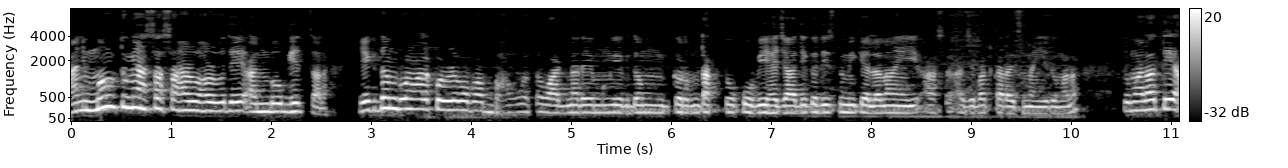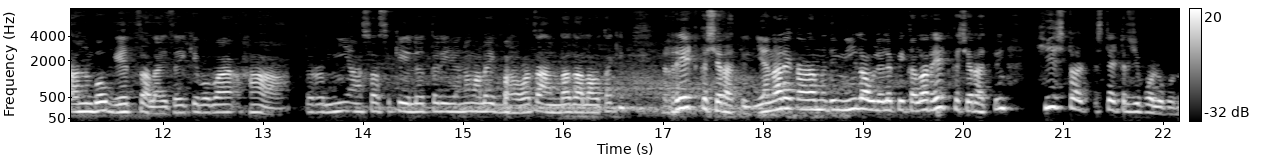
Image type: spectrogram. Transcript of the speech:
आणि मग तुम्ही असं असं हळूहळू ते अनुभव घेत चाला. एकदम कोणाला कळलं बाबा भाव आता वाढणार आहे मग एकदम करून टाकतो कोबी ह्याच्या आधी कधीच तुम्ही केलेला नाही असं अजिबात करायचं नाही आहे तुम्हाला. तुम्हाला ते अनुभव घेत चालायचं आहे की बाबा हां तर मी असं असं केलं तरी यानं मला एक भावाचा अंदाज आला होता की रेट कसे राहतील? येणाऱ्या काळामध्ये मी लावलेल्या पिकाला रेट कसे राहतील? ही स्टार्ट स्ट्रॅटर्जी फॉलो करू.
